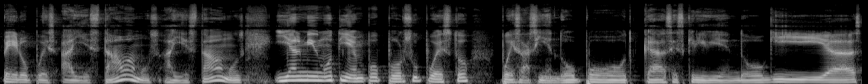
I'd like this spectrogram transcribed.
pero pues ahí estábamos, ahí estábamos. Y al mismo tiempo, por supuesto, pues haciendo podcast, escribiendo guías,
